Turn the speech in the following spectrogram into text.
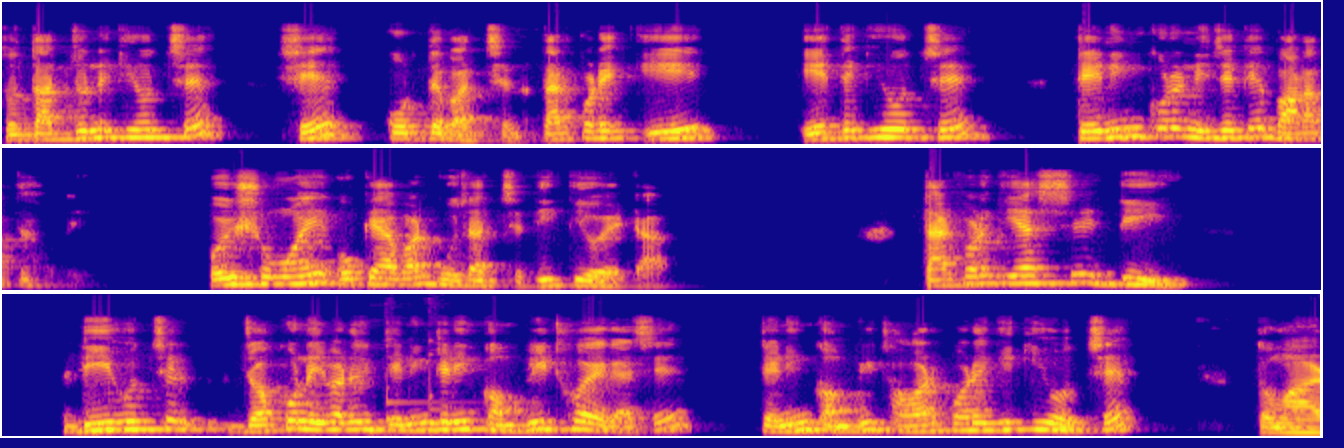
তো তার জন্য কি হচ্ছে? সে করতে পারছে না। তারপরে এ এতে কি হচ্ছে? ট্রেনিং করে নিজেকে বাড়াতে হবে। ওই সময়ে ওকে আবার বোঝাচ্ছে দ্বিতীয় এটা। তারপরে কি আসছে? ডি ডি হচ্ছে যখন এবার ওই ট্রেনিং ট্রেনিং কমপ্লিট হয়ে গেছে ট্রেনিং কমপ্লিট হওয়ার পরে কি কি হচ্ছে? তোমার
